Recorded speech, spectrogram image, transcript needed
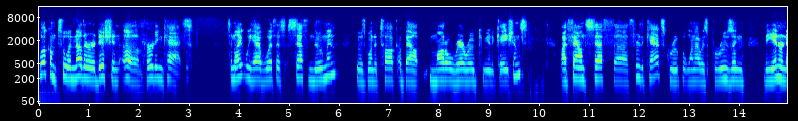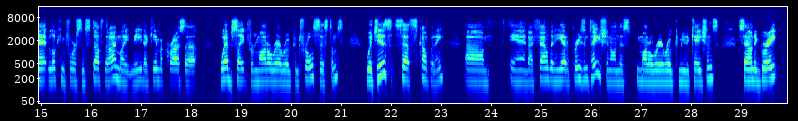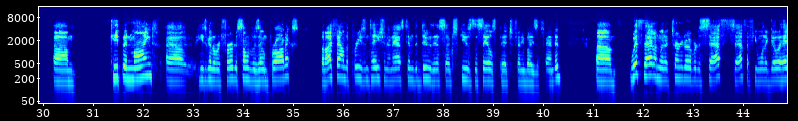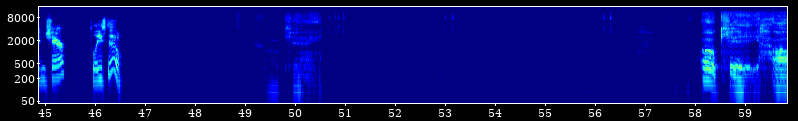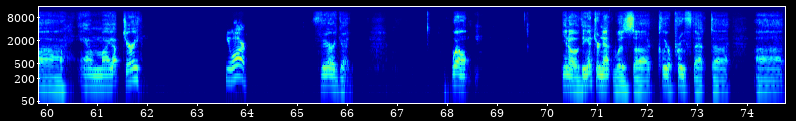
Welcome to another edition of Herding Cats. Tonight we have with us Seth Neumann, who is going to talk about model railroad communications. I found Seth uh, through the Cats group, but when I was perusing the internet looking for some stuff that I might need, I came across a website for model railroad control systems, which is Seth's company. Um, and I found that he had a presentation on this model railroad communications. Sounded great. Um, keep in mind, uh, he's going to refer to some of his own products, but I found the presentation and asked him to do this. So excuse the sales pitch if anybody's offended. Um, with that, I'm going to turn it over to Seth. Seth, if you want to go ahead and share, please do. Okay. Okay. Uh, am I up, Jerry? You are. Very good. Well, you know, the internet was uh, clear proof that uh, uh,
